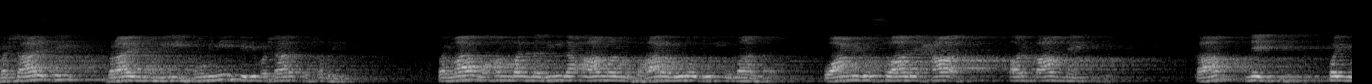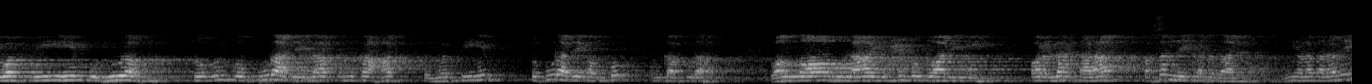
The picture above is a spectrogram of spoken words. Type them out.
बशारत बराए मुमिनीन। मुमिनीन के लिए बशारत खुशखबरी फरमाया वअम्मल लदीना आमन, बहार जो ईमान लाए। वामिलुस सालिहात और काम नेक किए। काम नेक किए। फयुवफ़ीहिम उजूरहुम, सो उनको पूरा देगा उनका हक। फयुवफ़ीहिम, सो पूरा देगा उनको उनका पूरा हक। वल्लाहु ला युहिब्बुल ज़ालिमीन, और अल्लाह ताला पसंद नहीं करता जालिमों नहीं, अल्लाह ताला ने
